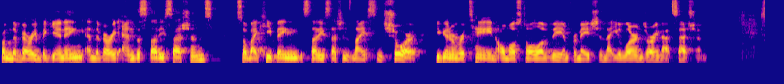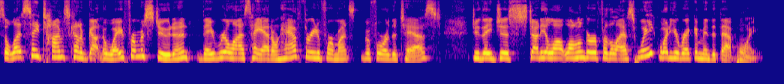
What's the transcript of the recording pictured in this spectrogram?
from the very beginning and the very end of study sessions. So by keeping study sessions nice and short, you're going to retain almost all of the information that you learned during that session. So let's say time's kind of gotten away from a student. They realize, hey, I don't have three to four months before the test. Do they just study a lot longer for the last week? What do you recommend at that point?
